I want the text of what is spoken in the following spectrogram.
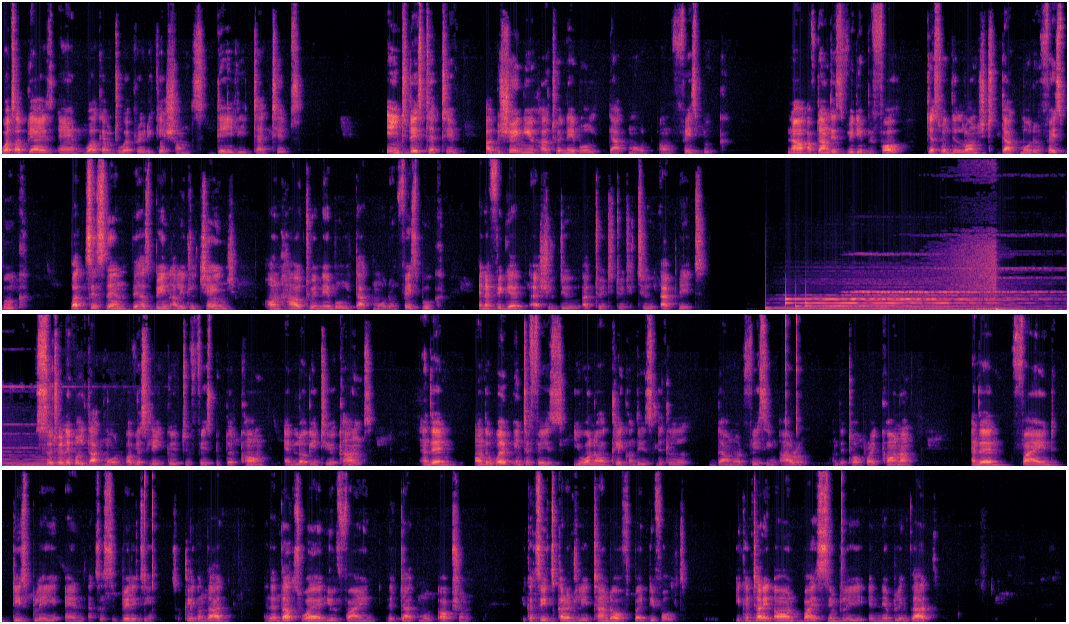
What's up guys and welcome to WebPro Education's daily tech tips. In today's tech tip, I'll be showing you how to enable dark mode on Facebook. Now I've done this video before, just when they launched dark mode on Facebook, but since then there has been a little change on how to enable dark mode on Facebook and I figured I should do a 2022 update. So to enable dark mode, obviously go to facebook.com and log into your account. And then on the web interface, you want to click on this little downward facing arrow on the top right corner and then find display and accessibility. So click on that and then that's where you'll find the dark mode option. You can see it's currently turned off by default. You can turn it on by simply enabling that.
